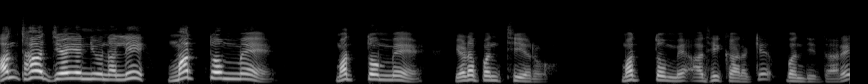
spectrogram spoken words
ಅಂಥ ಜೆ ಎನ್ ಯುನಲ್ಲಿ ಮತ್ತೊಮ್ಮೆ ಮತ್ತೊಮ್ಮೆ ಎಡಪಂಥೀಯರು, ಮತ್ತೊಮ್ಮೆ ಅಧಿಕಾರಕ್ಕೆ ಬಂದಿದ್ದಾರೆ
